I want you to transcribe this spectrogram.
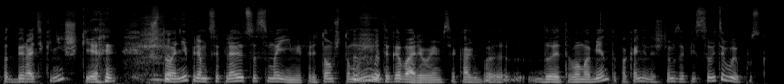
подбирать книжки, что они прям цепляются с моими, при том, что мы не договариваемся как бы до этого момента, пока не начнем записывать выпуск.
